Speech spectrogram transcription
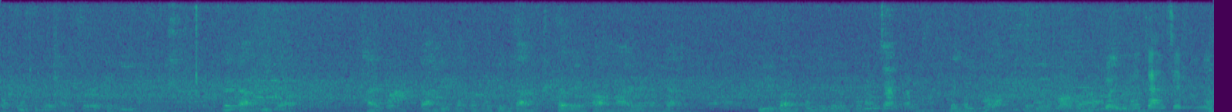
ของผู้ที่ได้ทำสารคดีด้วยการที่จะใช้ผลการเดินทางของผมเป็นการแสดงความหมายอะไรบางอย่างคือที่ตอนที่ผมจะเดินผมรู้จักผมไม่มีพลังที่จะเดินเพราะว่าด้วยพระอาจารย์เสร็จอา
